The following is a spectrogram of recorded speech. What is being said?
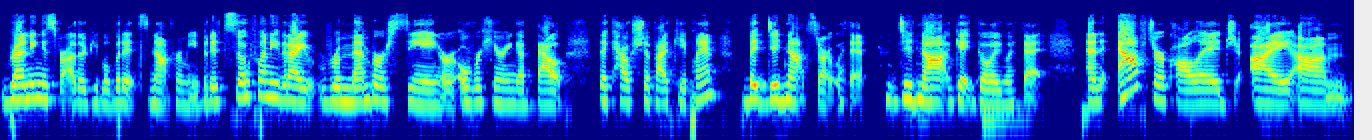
Running is for other people, but it's not for me. But it's so funny that I remember seeing or overhearing about the Couch to 5K plan, but did not start with it, did not get going with it. And after college, I um,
